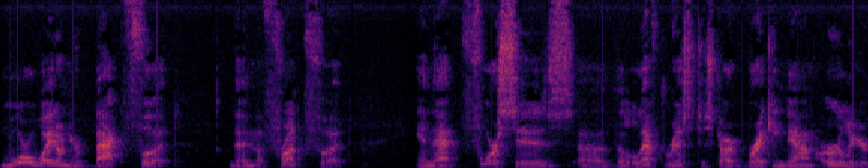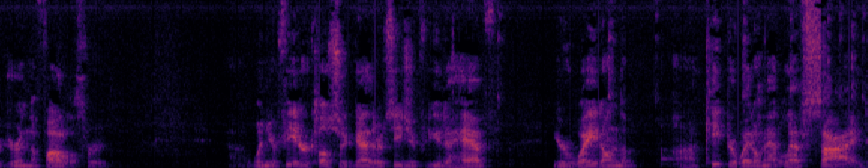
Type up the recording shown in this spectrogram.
more weight on your back foot than the front foot. And that forces uh, the left wrist to start breaking down earlier during the follow through. Uh, when your feet are closer together, it's easier for you to have your weight on the, uh, keep your weight on that left side.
